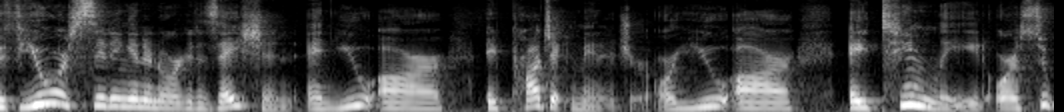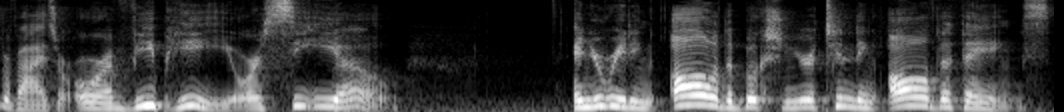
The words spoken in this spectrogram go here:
If you are sitting in an organization and you are a project manager, or you are a team lead, or a supervisor, or a VP, or a CEO, and you're reading all of the books and you're attending all the things,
